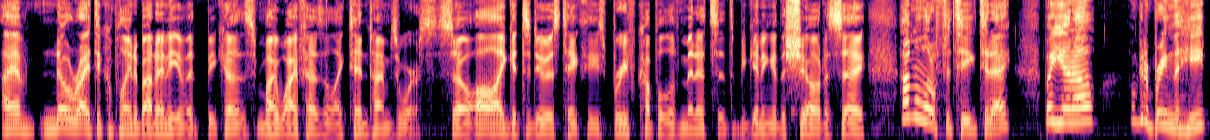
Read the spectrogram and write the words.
I have no right to complain about any of it because my wife has it like ten times worse. So all I get to do is take these brief couple of minutes at the beginning of the show to say I'm a little fatigued today, but you know I'm going to bring the heat.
